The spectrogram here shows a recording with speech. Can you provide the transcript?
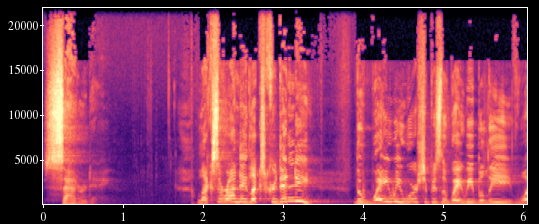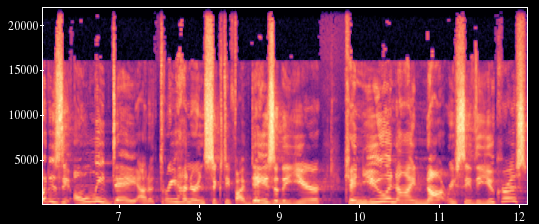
Saturday. Lex orandi, lex credendi. The way we worship is the way we believe. What is the only day out of 365 days of the year can you and I not receive the Eucharist?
